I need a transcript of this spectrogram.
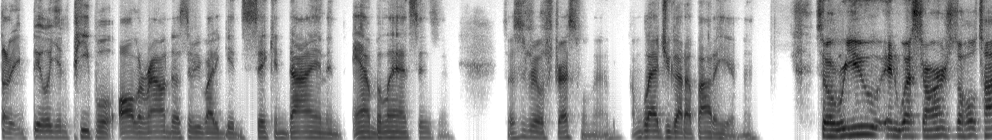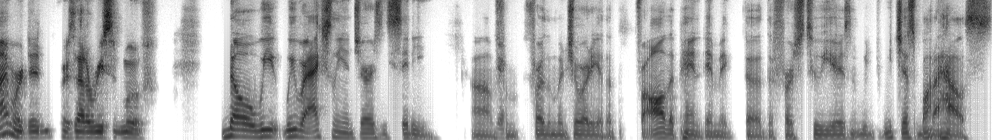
30 billion people all around us, everybody getting sick and dying and ambulances. And so this is real stressful, man. I'm glad you got up out of here, man. So were you in West Orange the whole time, or did or is that a recent move? No, we we were actually in Jersey City um, yeah. from for the majority of the for all the pandemic the the first two years, and we we just bought a house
